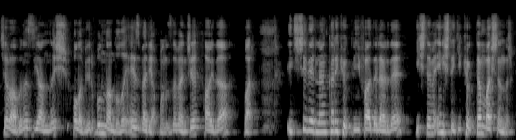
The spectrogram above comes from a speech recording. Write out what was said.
cevabınız yanlış olabilir. Bundan dolayı ezber yapmanızda bence fayda var. İç içe verilen kareköklü ifadelerde işleme en içteki kökten başlanır.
